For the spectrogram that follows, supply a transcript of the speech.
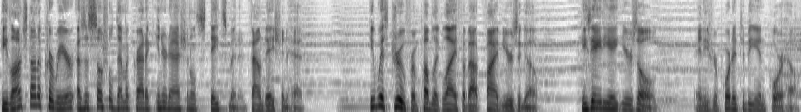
He launched on a career as a Social Democratic international statesman and foundation head. He withdrew from public life about five years ago. He's 88 years old, and he's reported to be in poor health.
